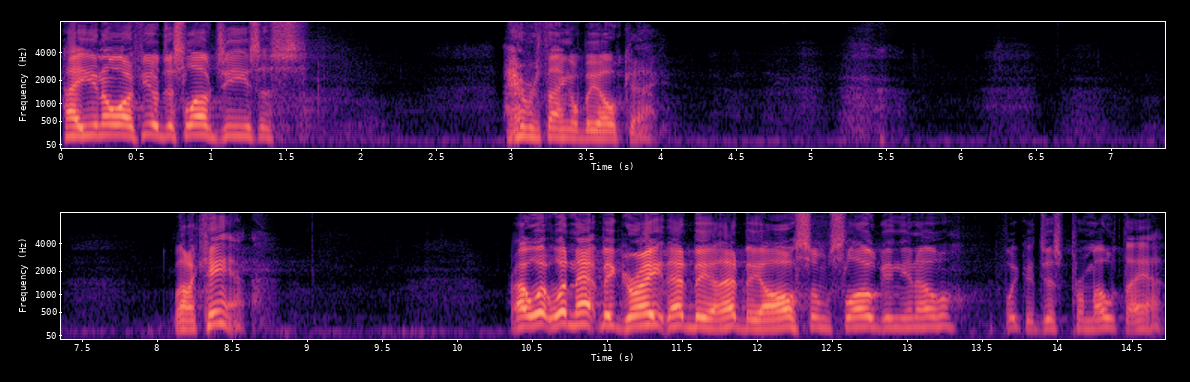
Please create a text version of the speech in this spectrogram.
hey, you know what, if you'll just love Jesus, everything will be okay. But I can't. Right? Wouldn't that be great? That'd be, that'd be awesome slogan, you know, if we could just promote that.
